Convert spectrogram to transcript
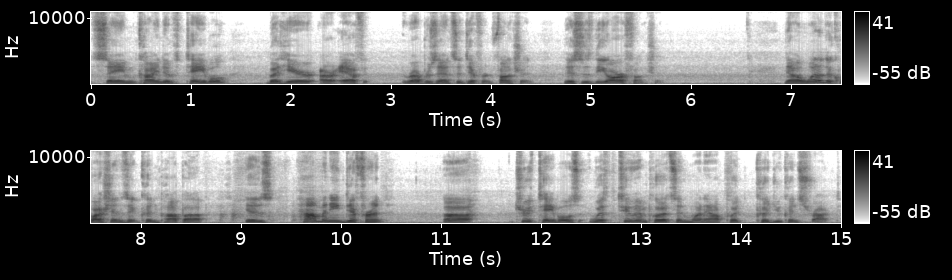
same kind of table, but here our f represents a different function. This is the OR function. Now, one of the questions that could pop up is how many different uh, truth tables with two inputs and one output could you construct?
